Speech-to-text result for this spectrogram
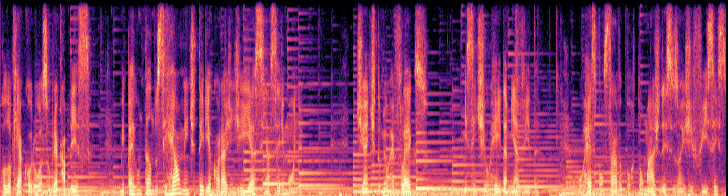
Coloquei a coroa sobre a cabeça, me perguntando se realmente teria coragem de ir assim à cerimônia. Diante do meu reflexo, me senti o rei da minha vida, o responsável por tomar as decisões difíceis,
